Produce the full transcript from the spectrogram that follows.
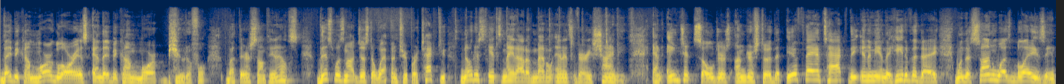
they become more glorious and they become more beautiful. But there's something else. This was not just a weapon to protect you. Notice it's made out of metal and it's very shiny. And ancient soldiers understood that if they attacked the enemy in the heat of the day, when the sun was blazing,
